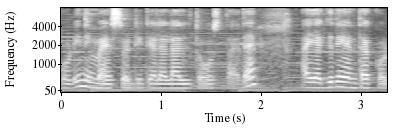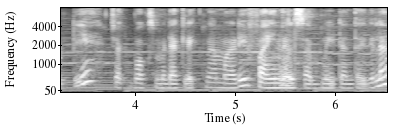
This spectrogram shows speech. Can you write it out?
ಕೊಡಿ, ನಿಮ್ಮ ಹೆಸರು ಡೀಟೇಲ್ ಎಲ್ಲ ಅಲ್ಲಿ ತೋರಿಸ್ತಾ ಇದೆ. ಆ ಅಗ್ರಿ ಅಂತ ಕೊಟ್ಟು ಚೆಕ್ ಬಾಕ್ಸ್ ಮೇಲೆ ಕ್ಲಿಕ್ನ ಮಾಡಿ ಫೈನಲ್ ಸಬ್ಮಿಟ್ ಅಂತ ಇದಿಲ್ಲ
